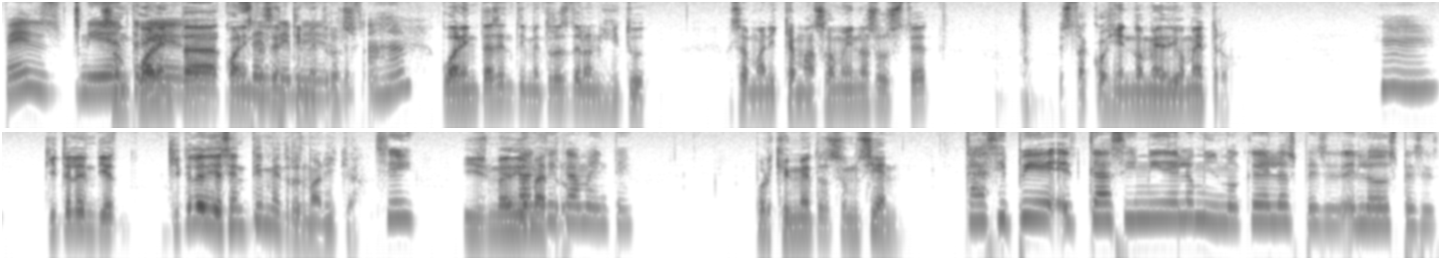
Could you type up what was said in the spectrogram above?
Pues, mide Son entre 40 40 centímetros. Ajá. 40 centímetros de longitud. O sea, marica, más o menos usted está cogiendo medio metro. Mm, Quítele 10, quítele 10 centímetros, marica. sí, Y es medio metro. prácticamente. Porque un metro es un 100. Casi, pide- casi mide lo mismo que los peces, los peces,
